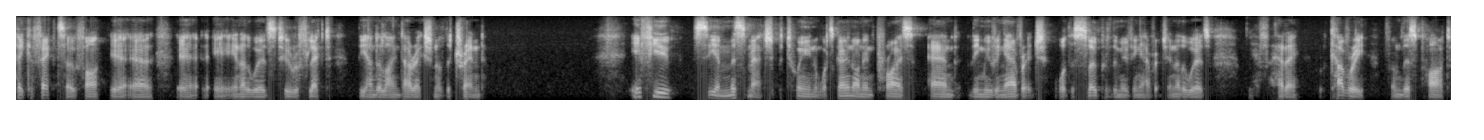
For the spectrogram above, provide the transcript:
take effect so far, uh, uh, in other words, to reflect the underlying direction of the trend. If you see a mismatch between what's going on in price and the moving average or the slope of the moving average. In other words, we have had a recovery from this part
